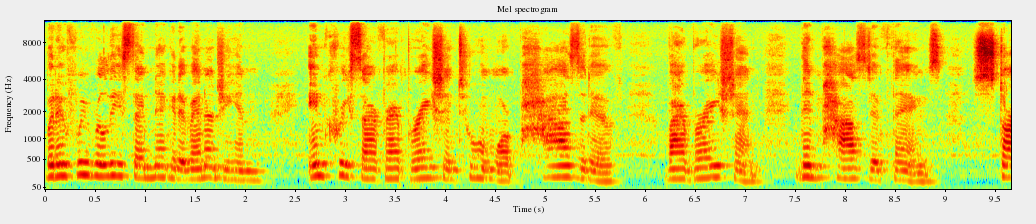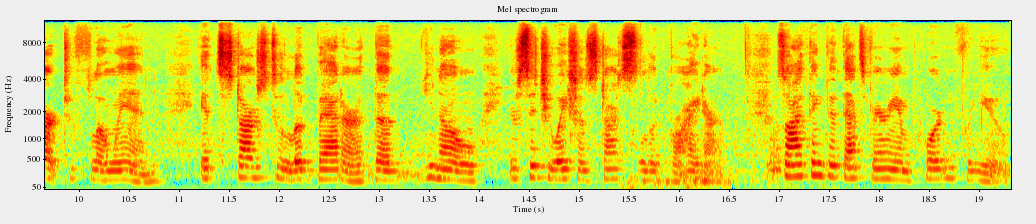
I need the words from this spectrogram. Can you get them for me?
But if we release that negative energy and increase our vibration to a more positive vibration, then positive things start to flow in it starts to look better. The, you know, your situation starts to look brighter. So I think that that's very important for you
